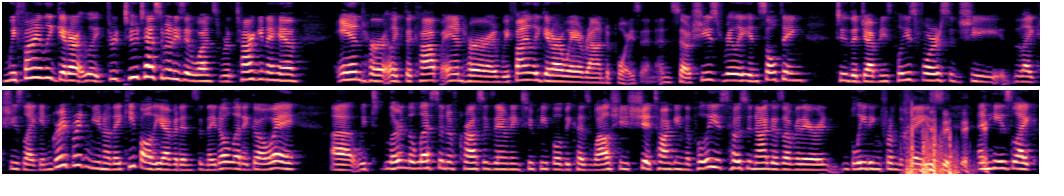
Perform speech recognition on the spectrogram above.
we finally get our like through two testimonies at once. We're talking to him and her, like the cop and her, and we finally get our way around to poison. And so she's really insulting to the Japanese police force and she like she's like in Great Britain, you know, they keep all the evidence and they don't let it go away. Uh, we t- learned the lesson of cross-examining two people because while she's shit talking the police, Hosonaga's over there bleeding from the face, and he's like,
